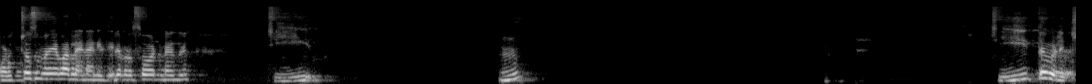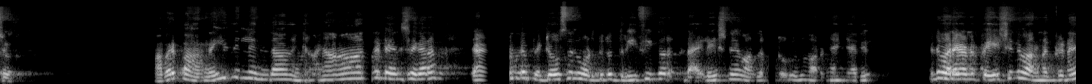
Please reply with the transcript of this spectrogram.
കുറച്ചു ദിവസം മുന്നേ പറഞ്ഞ എന്റെ അനിയത്തിന്റെ പ്രസവം ഉണ്ടെന്ന്? ചീ ചീത്ത വിളിച്ചു. അവർ പറയുന്നില്ല എന്താന്ന്. ഞാനാകെ ടെൻഷൻ കാരണം രണ്ട് പിറ്റോസിന് കൊടുത്തിട്ട് ത്രീ ഫിംഗർ ഡയലേഷനെ വന്നിട്ടുള്ളൂ എന്ന് പറഞ്ഞു കഴിഞ്ഞാൽ എന്നിട്ട് പറയാണ് പേഷ്യന്റ് പറഞ്ഞിക്കണ്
